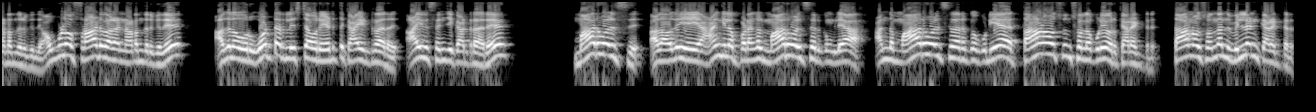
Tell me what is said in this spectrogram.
நடந்திருக்குது. அவ்வளோ ஃப்ராட் வேலை நடந்திருக்குது. அதுல ஒரு ஓட்டர் லிஸ்ட் அவர் எடுத்து காட்டுறாரு ஆய்வு செஞ்சு காட்டுறாரு. மார்வல்ஸ் அதாவது ஆங்கில படங்கள் மார்வல்ஸ் இருக்கும் இல்லையா? அந்த மார்வல்ஸ்ல இருக்கக்கூடிய தானோஸ்ன்னு சொல்லக்கூடிய ஒரு கேரக்டர் தானோஸ் வந்து அந்த வில்லன் கேரக்டர்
